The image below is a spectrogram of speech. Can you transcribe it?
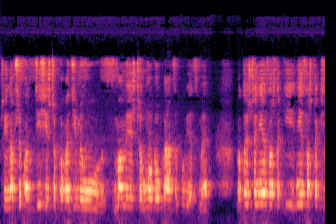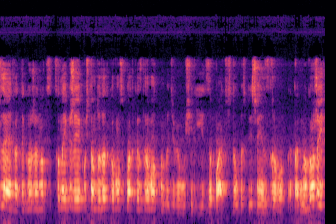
czyli na przykład gdzieś jeszcze prowadzimy, mamy jeszcze umowę o pracę powiedzmy, no to jeszcze nie jest aż, taki, nie jest aż tak źle, dlatego że no co najwyżej jakąś tam dodatkową składkę zdrowotną będziemy musieli zapłacić na ubezpieczenie zdrowotne. Tak? No gorzej,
